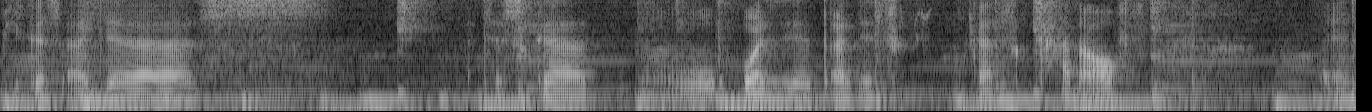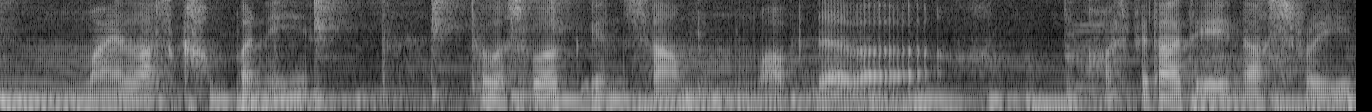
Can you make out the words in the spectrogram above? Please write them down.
because i just I just got what is it? I just got cut off in my last company. I was work in some of the hospitality industry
